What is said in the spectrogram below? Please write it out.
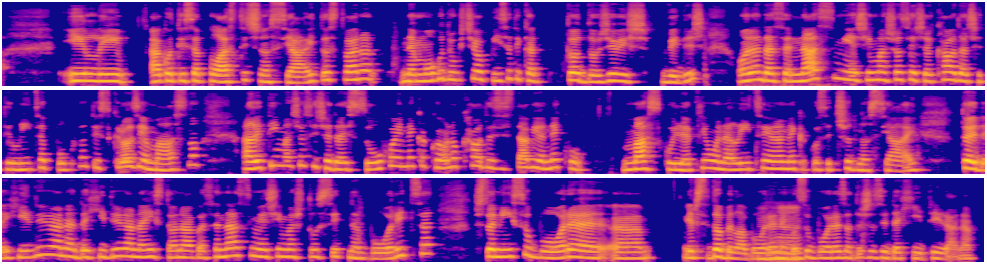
ili ako ti se plastično sjaji, to stvarno ne mogu drugčije opisati kad to doživiš, vidiš, ona da se nasmiješ, imaš osjećaj kao da će ti lice puknuti, skroz je masno, ali ti imaš osjećaj da je suho i nekako je ono kao da si stavio neku masku ljepljivu na lice i ona nekako se čudno sjaji. To je dehidrirana, dehidrirana isto ono ako se nasmiješ imaš tu sitne borice, što nisu bore uh, jer si dobila bore, Mhm. nego su bore zato što si dehidrirana.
